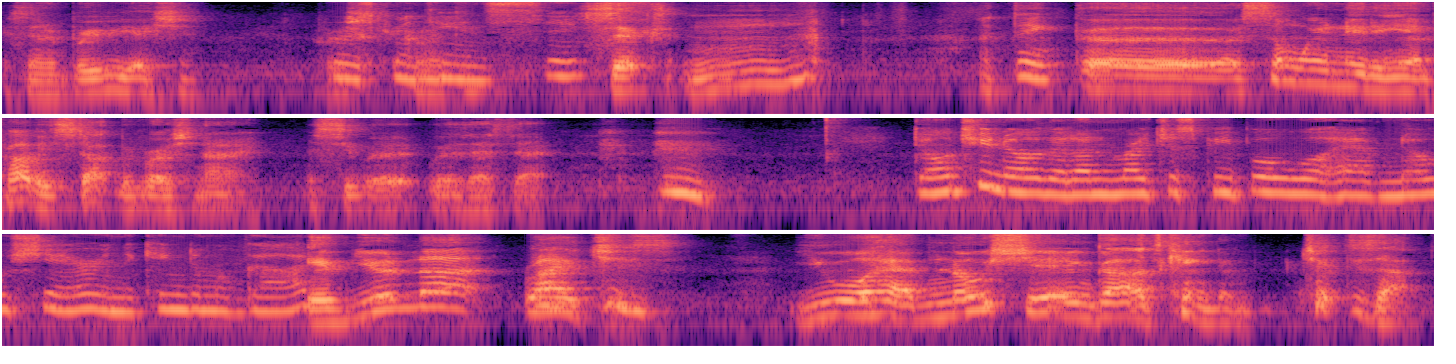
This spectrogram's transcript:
it's an abbreviation. First Corinthians six. 6. hmm I think uh, somewhere near the end, probably start with verse 9. Let's see where, where that's at. Don't you know that unrighteous people will have no share in the kingdom of God? If you're not righteous, you will have no share in God's kingdom. Check this out.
